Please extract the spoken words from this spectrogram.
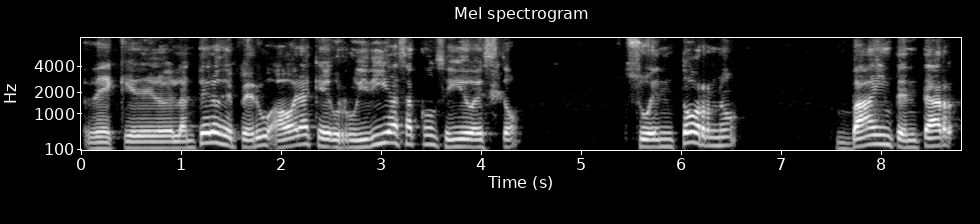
de que de los delanteros de Perú, ahora que Ruidías ha conseguido esto, su entorno va a intentar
